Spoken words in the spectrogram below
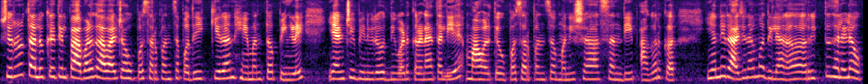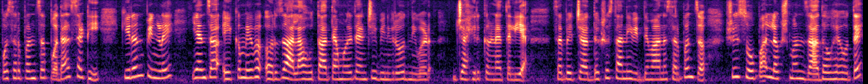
शिरूर तालुक्यातील पाबळ गावाच्या उपसरपंचपदी किरण हेमंत पिंगळे यांची बिनविरोध निवड करण्यात आली आहे. मावळते उपसरपंच मनीषा संदीप आगरकर यांनी राजीनामा दिल्यानं रिक्त झालेल्या उपसरपंच पदासाठी किरण पिंगळे यांचा एकमेव अर्ज आला होता. त्यामुळे त्यांची बिनविरोध निवड जाहीर करण्यात आली आहे. सभेच्या अध्यक्षस्थानी विद्यमान सरपंच श्री सोपान लक्ष्मण जाधव हे होते.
